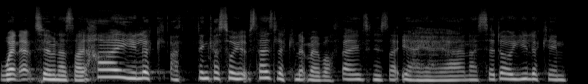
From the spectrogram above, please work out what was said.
went up to him and I was like, hi, you look, I think I saw you upstairs looking at mobile phones. And he's like, yeah, yeah, yeah. And I said, oh, you looking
